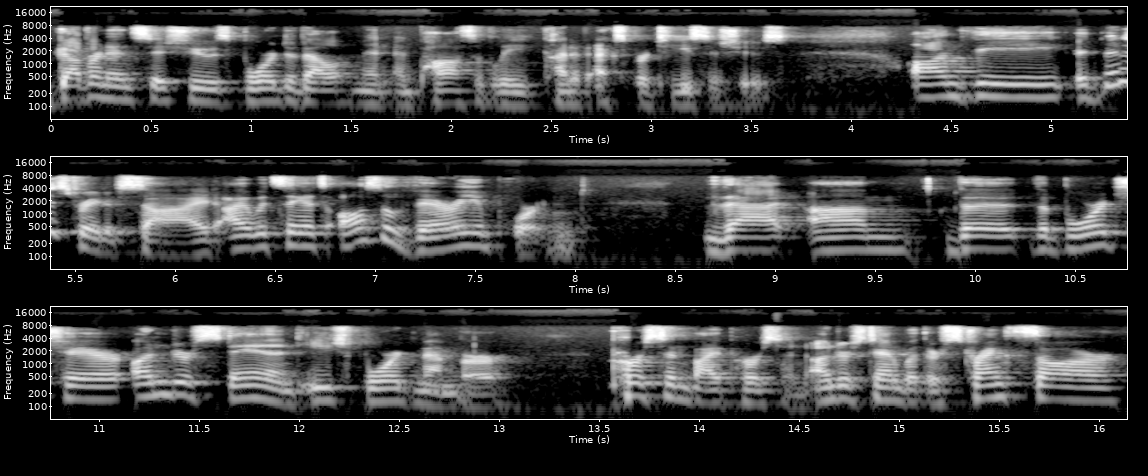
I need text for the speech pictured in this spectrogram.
governance issues, board development, and possibly kind of expertise issues. On the administrative side, I would say it's also very important that um, the the board chair understand each board member person by person, understand what their strengths are,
